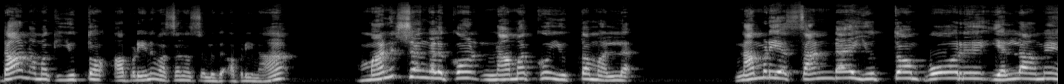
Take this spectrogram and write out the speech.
தான் நமக்கு யுத்தம் அப்படின்னு வசனம் சொல்லுது. அப்படின்னா மனுஷங்களுக்கும் நமக்கும் யுத்தம் அல்ல. நம்முடைய சண்டை யுத்தம் போர் எல்லாமே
